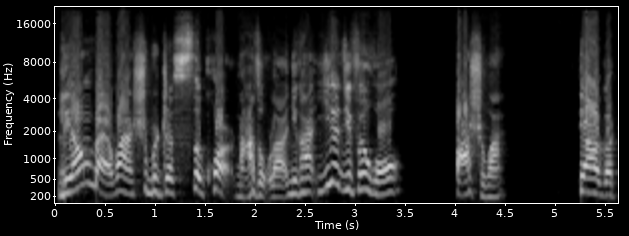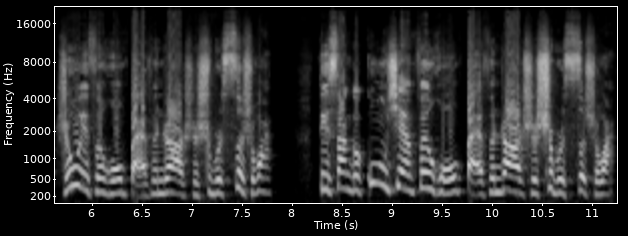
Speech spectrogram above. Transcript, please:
两百万是不是这四块拿走了？你看业绩分红八十万，第二个职位分红百分之二十是不是四十万？第三个贡献分红百分之二十是不是四十万？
